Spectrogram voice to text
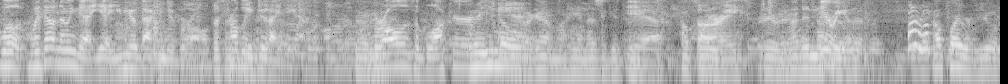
Well, without knowing that, yeah, you can go back and do Baral. That's probably a good idea. Okay. Baral is a blocker. I mean, you know what I got in my hand. That's a good thing. Yeah, I'll sorry. Play, there we go. I did not There we go. that. I'll play review.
